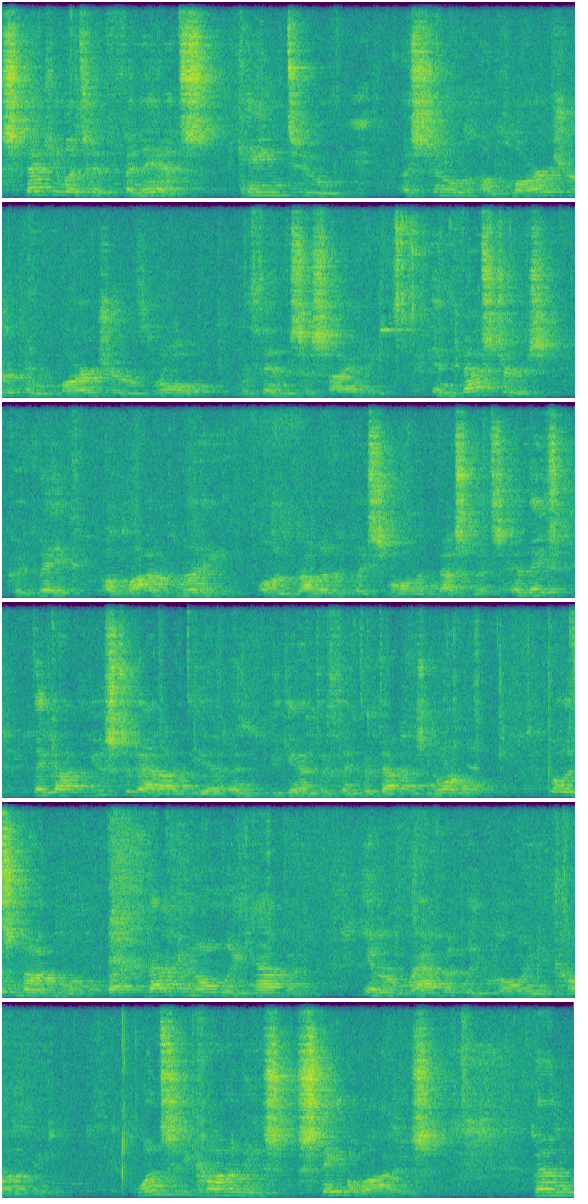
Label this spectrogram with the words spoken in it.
speculative finance came to assume a larger and larger role within society. Investors could make a lot of money on relatively small investments, and they, they got used to that idea and began to think that that was normal. Well, it's not normal. That, that can only happen in a rapidly growing economy. Once economies stabilize, then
